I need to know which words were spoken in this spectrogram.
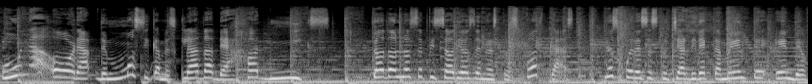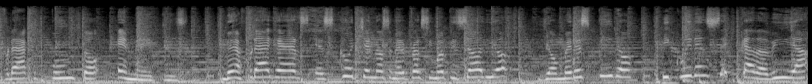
una hora de música mezclada de Hot Mix. Todos los episodios de nuestros podcasts los puedes escuchar directamente en defrag.mx. Defraggers, escúchenos en el próximo episodio. Yo me despido y cuídense cada día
